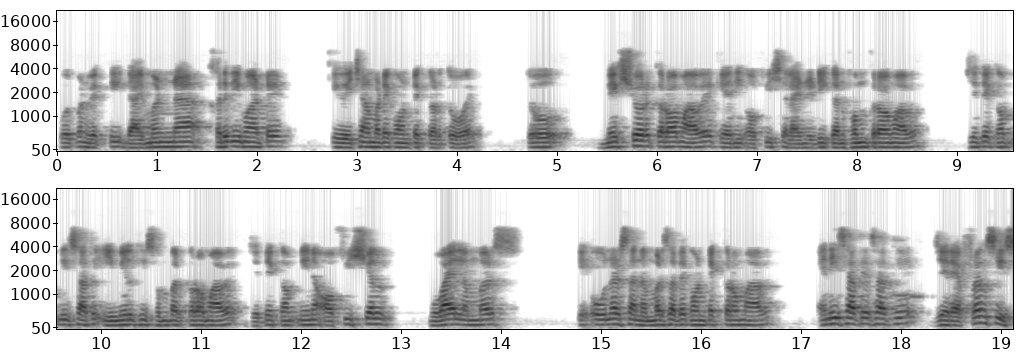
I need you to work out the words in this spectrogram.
કોઈ પણ વ્યક્તિ ડાયમંડના ખરીદી માટે કે વેચાણ માટે કોન્ટેક કરતો હોય, તો મેક શ્યોર કરવામાં આવે કે એની ઓફિશિયલ આઈડેન્ટિટી કન્ફર્મ કરવામાં આવે, જે તે કંપની સાથે ઈમેલથી સંપર્ક કરવામાં આવે, જે તે કંપનીના ઓફિશિયલ મોબાઈલ નંબર્સ કે ઓનર્સના નંબર સાથે કોન્ટેક કરવામાં આવે. એની સાથે સાથે જે રેફરન્સીસ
